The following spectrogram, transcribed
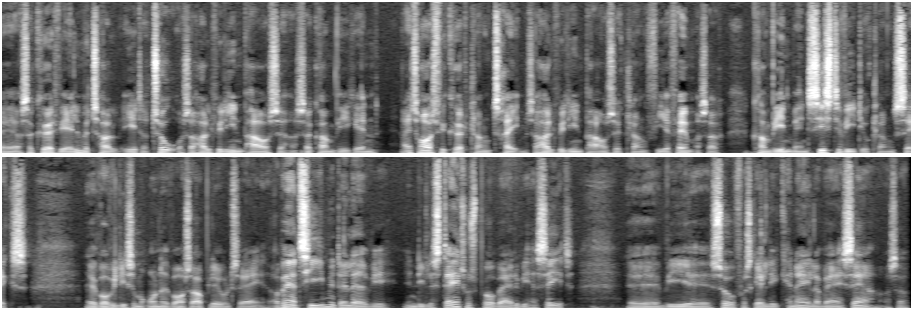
øh, og så kørte vi 11, 12, 1 og 2, og så holdt vi lige en pause, og så kom vi igen. Jeg tror også, vi kørte klokken 3, men så holdt vi lige en pause klokken 4, 5, og så kom vi ind med en sidste video klokken 6, øh, hvor vi ligesom rundede vores oplevelse af. Og hver time, der lavede vi en lille status på, hvad er det, vi har set. Øh, vi øh, så forskellige kanaler hver især, og så,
